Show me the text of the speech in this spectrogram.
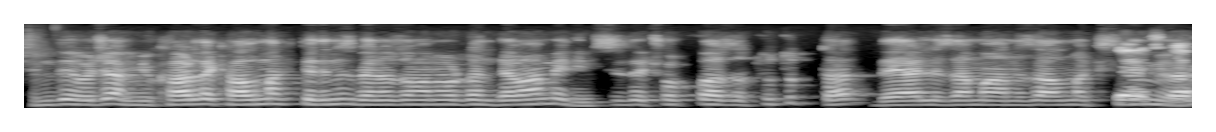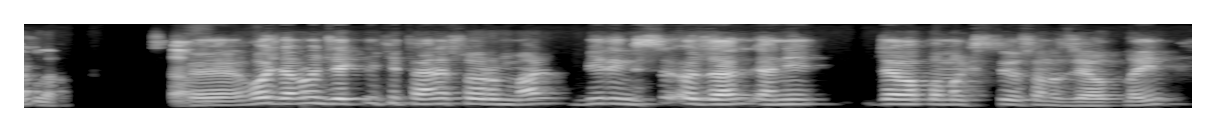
Şimdi hocam yukarıda kalmak dediniz. Ben o zaman oradan devam edeyim. Siz de çok fazla tutup da değerli zamanınızı almak istemiyorum. Estağfurullah. Estağfurullah. Ee, hocam öncelikle iki tane sorum var. Birincisi özel. Hani cevaplamak istiyorsanız cevaplayın.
